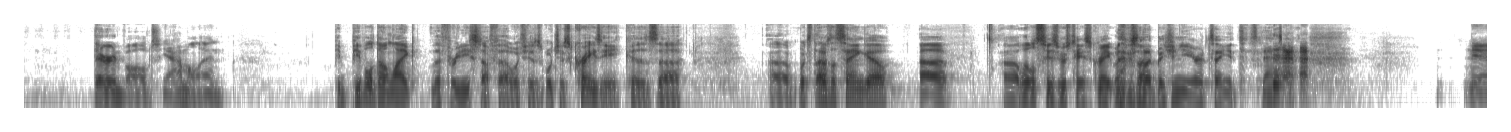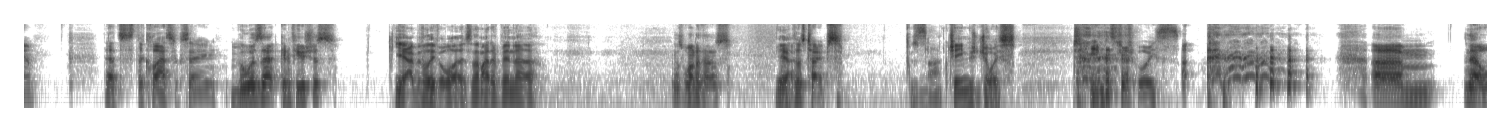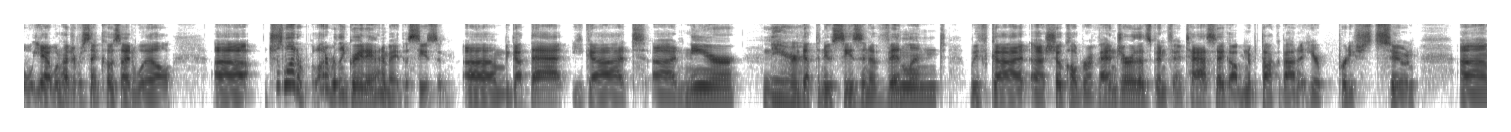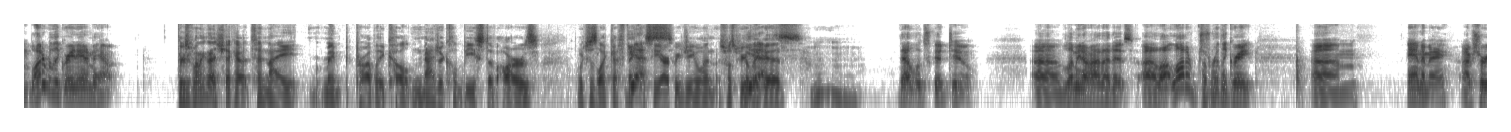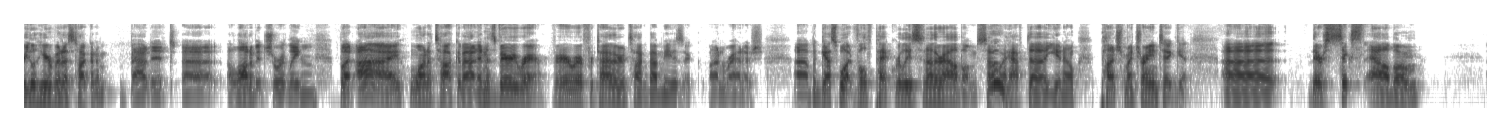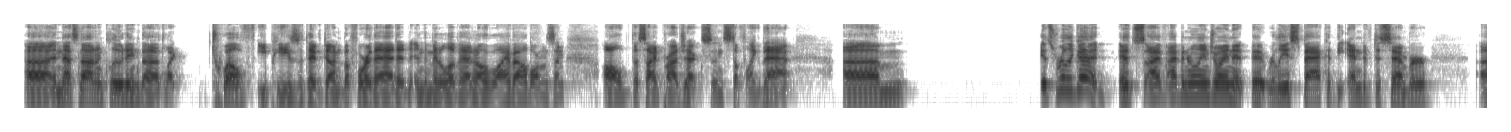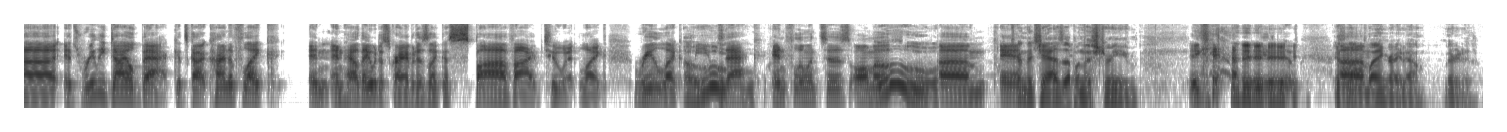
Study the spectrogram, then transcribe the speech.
they're involved, yeah, I'm all in. People don't like the 3D stuff though, which is which is crazy because uh, uh, what's that was the saying go? Uh, uh, Little Caesars tastes great when there's not a bitch in year saying it's nasty. Yeah. That's the classic saying. Who was that? Confucius? yeah, I believe it was. That might have been uh, It was one of those. One yeah, those types. James Joyce. James Choice. No, yeah, 100% co-side will. Uh, just a lot of a lot of really great anime this season. Um, we got that. You got uh, Nier. Nier. We got the new season of Vinland. We've got a show called Revenger that's been fantastic. I'm going to talk about it here pretty soon. Um, a lot of really great anime out. There's one thing I check out tonight, maybe probably called Magical Beast of Ours, which is like a fantasy Yes. RPG one. It's supposed to be really good. Yes. That looks good too. Um, let me know how that is. a lot, lot of just really great um, anime. I'm sure you'll hear about us talking about it, uh, a lot of it shortly. But I want to talk about, and it's very rare, very rare for Tyler to talk about music on Radish. Uh, but guess what? Vulfpeck released another album, so I have to, you know, punch my train ticket. Uh, their sixth album, uh, and that's not including the like 12 EPs that they've done before that and in the middle of it and all the live albums and all the side projects and stuff like that. Um, it's really good. It's I've, I've been really enjoying it. It released back at the end of December. Uh, it's really dialed back. It's got kind of like and and how they would describe it as like a spa vibe to it, like real like Muzak influences almost. Ooh. Um, and Turn the jazz up on the stream. yeah. It's not playing right now. There it is.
